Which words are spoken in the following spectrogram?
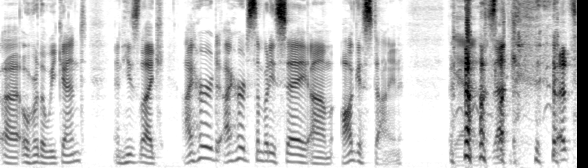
uh, over the weekend, and he's like, I heard I heard somebody say um, Augustine. Yeah, that, like, that's,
